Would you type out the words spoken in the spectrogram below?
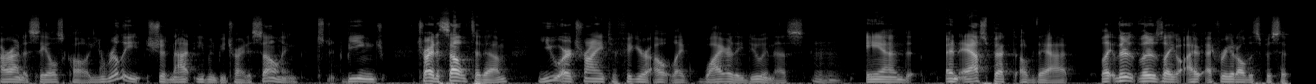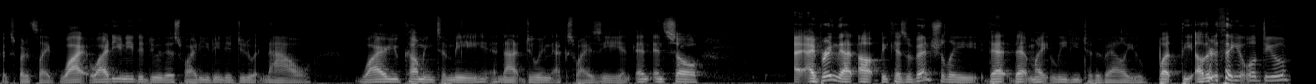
are on a sales call, you really should not even be trying to selling, being try to sell to them. You are trying to figure out like why are they doing this, mm-hmm. and an aspect of that. Like there, there's like I, I forget all the specifics, but it's like why why do you need to do this? Why do you need to do it now? Why are you coming to me and not doing X Y Z? And and, and so I, I bring that up because eventually that that might lead you to the value. But the other thing it will do,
